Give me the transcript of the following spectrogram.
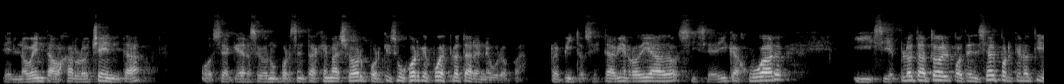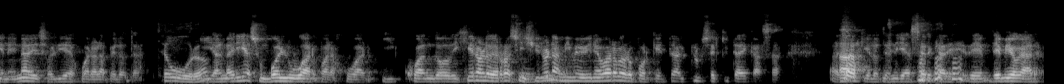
el 90 bajarlo 80, o sea, quedarse con un porcentaje mayor, porque es un jugador que puede explotar en Europa. Repito, si está bien rodeado, si se dedica a jugar, Y si explota todo el potencial, porque lo tiene, nadie se olvida de jugar a la pelota. Seguro. Y Almería es un buen lugar para jugar. Y cuando dijeron lo de Rossi y Girona, a mí me viene bárbaro porque está el club cerquita de casa. Así ah. que lo tendría cerca de, mi hogar.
